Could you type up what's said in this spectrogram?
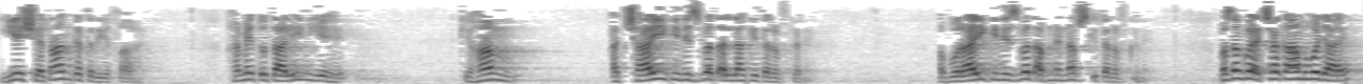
یہ شیطان کا طریقہ ہے۔ ہمیں تو تعلیم یہ ہے کہ ہم اچھائی کی نسبت اللہ کی طرف کریں، اور برائی کی نسبت اپنے نفس کی طرف کریں۔ مثلا کوئی اچھا کام ہو جائے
